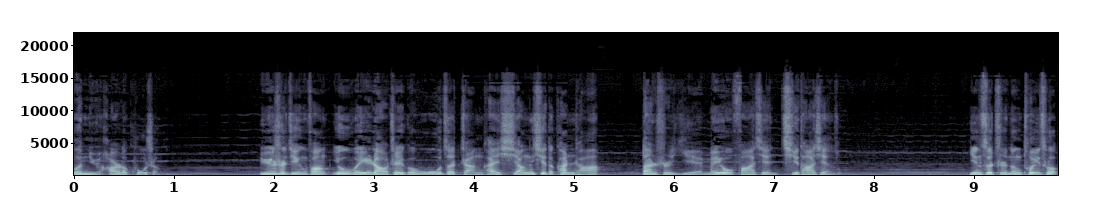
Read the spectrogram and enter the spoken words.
和女孩的哭声，于是警方又围绕这个屋子展开详细的勘查，但是也没有发现其他线索，因此只能推测，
